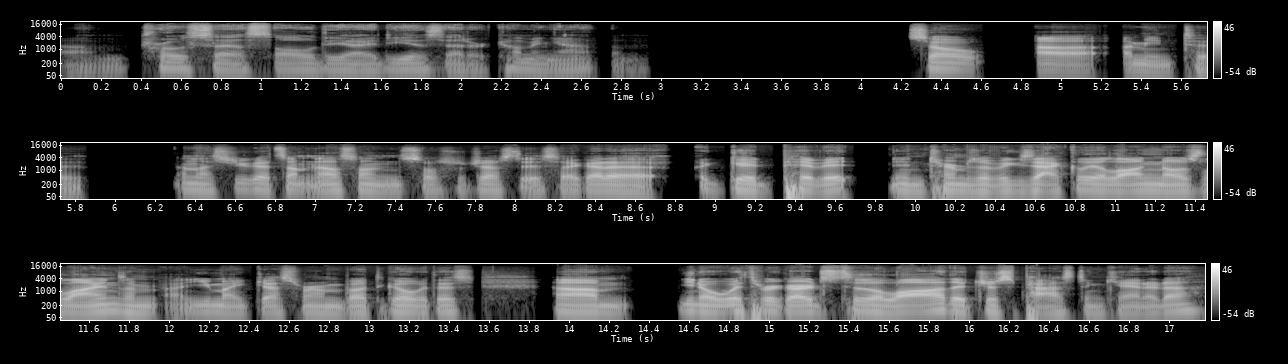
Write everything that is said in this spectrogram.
um, process all the ideas that are coming at them. So, uh, I mean, to unless you got something else on social justice, I got a, a good pivot in terms of exactly along those lines. I'm, you might guess where I'm about to go with this. Um, you know, with regards to the law that just passed in Canada,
